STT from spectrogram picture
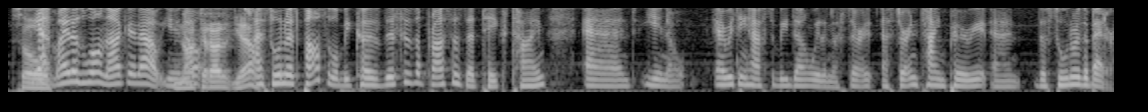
So yeah, might as well knock it out. You know, knock know, it out. Yeah. as soon as possible because this is a process that takes time, and you know everything has to be done within a certain a certain time period, and the sooner the better.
